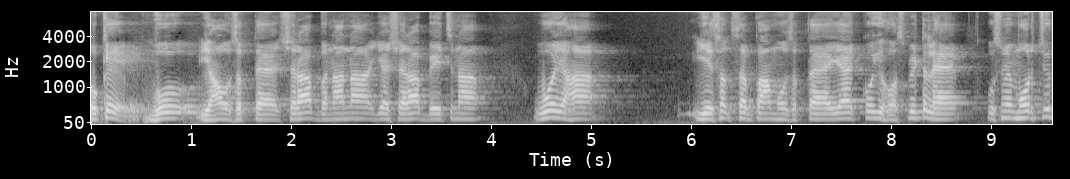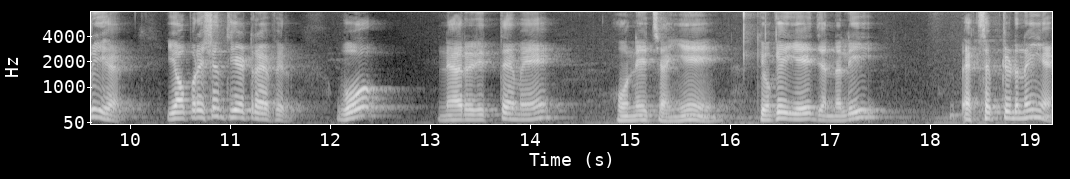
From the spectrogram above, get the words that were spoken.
ओके वो यहाँ हो सकता है, शराब बनाना या शराब बेचना, वो यहाँ, ये सब सब काम हो सकता है, या कोई हॉस्पिटल है, उसमें मोर्चुरी है या ऑपरेशन थिएटर है फिर। वो नैतिकता में होने चाहिए, क्योंकि ये जनरली एक्सेप्टेड नहीं है।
